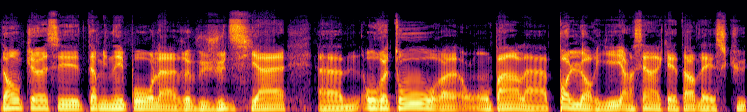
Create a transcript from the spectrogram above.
Donc, euh, c'est terminé pour la revue judiciaire. Euh, au retour, on parle à Paul Laurier, ancien enquêteur de la SQ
